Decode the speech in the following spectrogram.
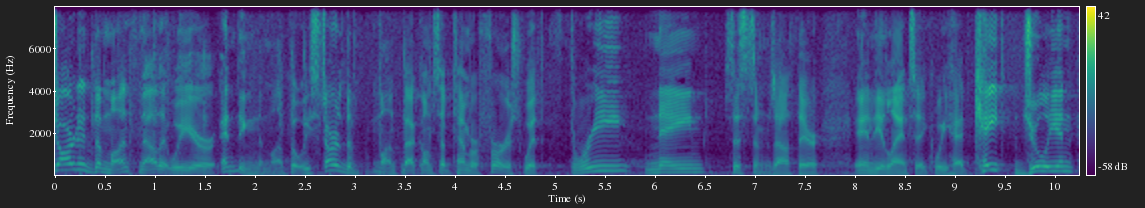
started the month now that we are ending the month, but we started the month back on September 1st with three named systems out there in the Atlantic. We had Kate, Julian,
